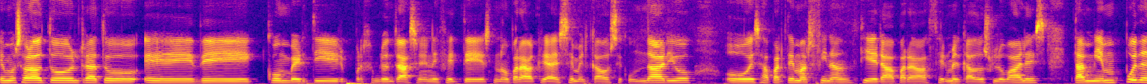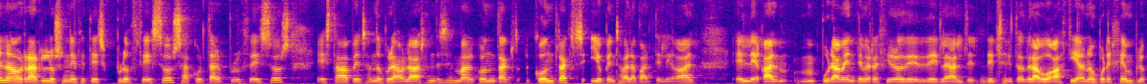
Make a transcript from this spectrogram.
Hemos hablado todo el rato eh, de convertir, por ejemplo, entradas en NFTs, ¿no? Para crear ese mercado secundario o esa parte más financiera para hacer mercados globales. También pueden ahorrar los NFTs procesos, acortar procesos. Estaba pensando, porque hablabas antes de smart contracts y yo pensaba en la parte legal. El legal puramente me refiero del sector de la abogacía, ¿no? Por ejemplo,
